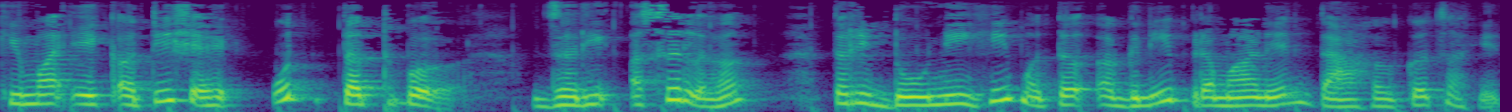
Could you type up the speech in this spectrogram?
किंवा एक अतिशय उत्तत्व जरी असलं तरी दोन्हीही मतं अग्नीप्रमाणे दाहकच आहेत.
